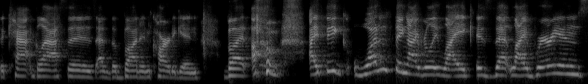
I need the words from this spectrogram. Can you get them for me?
the cat glasses and the bun and cardigan. But um, I think one thing I really like is that librarians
